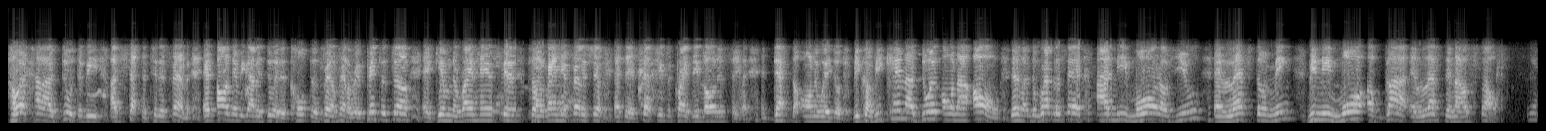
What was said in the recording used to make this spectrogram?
How can I do to be accepted to this family? And all that we got to do is cult the prayer of repentance to them and give them the right hand spirit, to the right hand fellowship, as they accept Jesus Christ, their Lord and Savior. And that's the only way to do it. Because we cannot do it on our own. Like the word said, I need more of you and less than me. We need more of God and less than ourselves. Yes.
